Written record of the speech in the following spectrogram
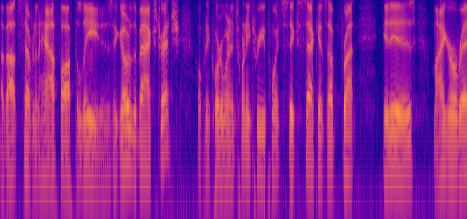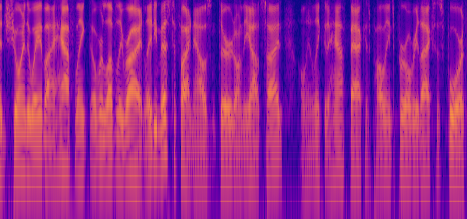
about seven and a half off the lead. As they go to the back stretch, opening quarter one in 23.6 seconds up front. It is My Girl Red showing the way by a half length over Lovely Ride. Lady Mystify now is in third on the outside, only a length and a half back as Pauline's Pearl relaxes fourth,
